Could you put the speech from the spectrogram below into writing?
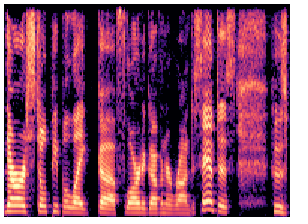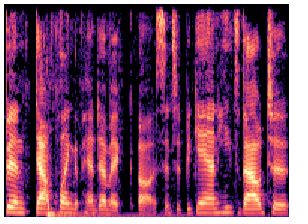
There are still people like uh, Florida Governor Ron DeSantis, who's been downplaying the pandemic uh, since it began, he's vowed to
